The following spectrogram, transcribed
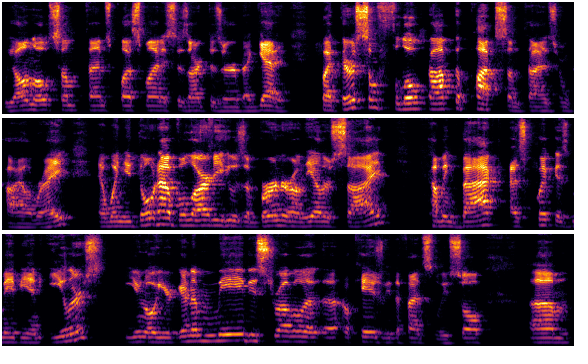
we all know sometimes plus minuses aren't deserved. I get it. But there's some float off the puck sometimes from Kyle, right? And when you don't have Vilardi, who's a burner on the other side, coming back as quick as maybe an Ehlers, you know, you're going to maybe struggle uh, occasionally defensively. So, um,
